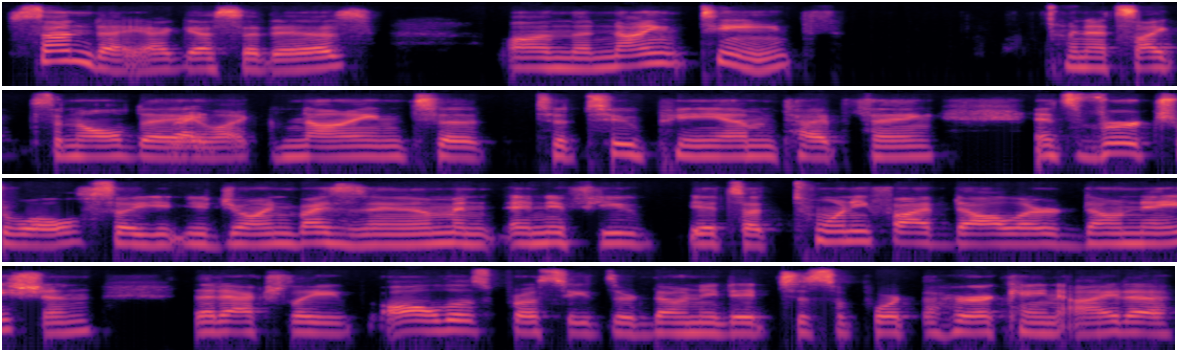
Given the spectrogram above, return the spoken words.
Sunday, I guess it is, on the 19th. And it's like it's an all day, right. like nine to, to 2 p.m. type thing. It's virtual. So you, you join by Zoom. And, and if you, it's a $25 donation that actually all those proceeds are donated to support the Hurricane Ida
